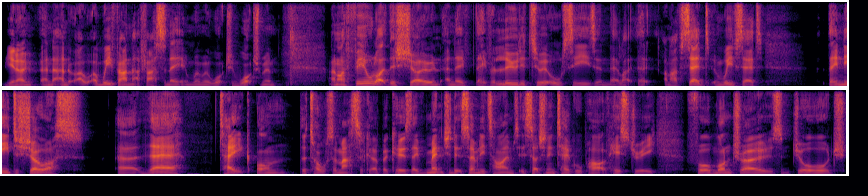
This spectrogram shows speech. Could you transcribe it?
you know, and and and we found that fascinating when we were watching Watchmen. And I feel like this show, and- they've they've alluded to it all season. They're like, and I've said, and we've said, they need to show us uh, their take on the Tulsa massacre because they've mentioned it so many times. It's such an integral part of history for Montrose and George,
